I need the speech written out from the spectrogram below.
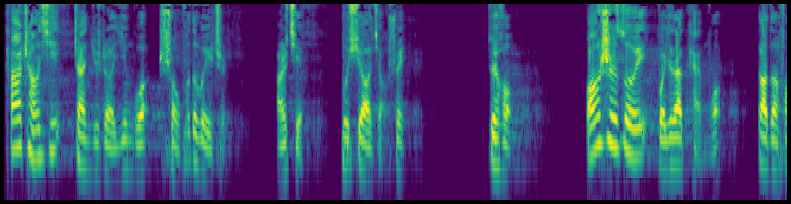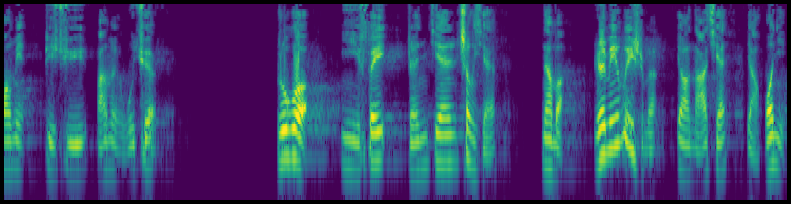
他长期占据着英国首富的位置，而且不需要缴税。最后，王室作为国家的楷模，道德方面必须完美无缺。如果你非人间圣贤，那么。人民为什么要拿钱养活你？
